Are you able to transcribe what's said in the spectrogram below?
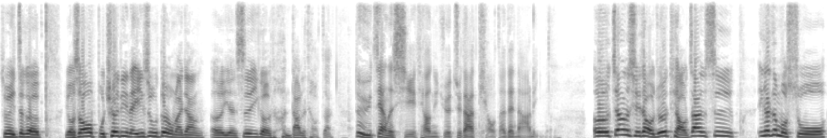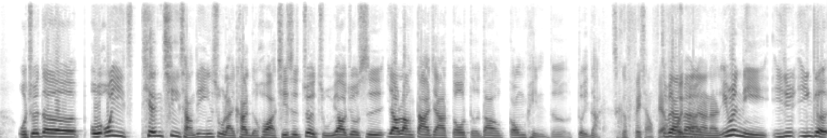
所以这个有时候不确定的因素，对我们来讲，呃，也是一个很大的挑战。对于这样的协调，你觉得最大的挑战在哪里呢？呃，这样的协调，我觉得挑战是应该这么说。我觉得，我我以天气、场地因素来看的话，其实最主要就是要让大家都得到公平的对待。这个非常非常非常非常难，因为你一一个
